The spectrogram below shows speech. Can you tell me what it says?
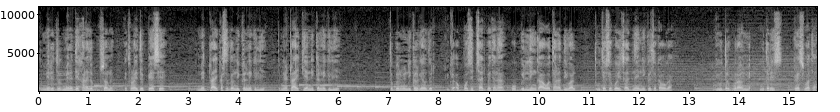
तो मेरे जो मैंने देखा ना जब सामने थोड़ा इधर पेस है। मैं ट्राई कर सकता हूँ निकलने के लिए। तो मैंने ट्राई किया निकलने के लिए। तो फिर मैं निकल गया उधर क्योंकि अपोजिट साइड पे था ना वो बिल्डिंग का वो था ना दीवार तो उधर से कोई शायद नहीं निकल सका होगा क्योंकि उधर पूरा उधर ही क्रैश हुआ था।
